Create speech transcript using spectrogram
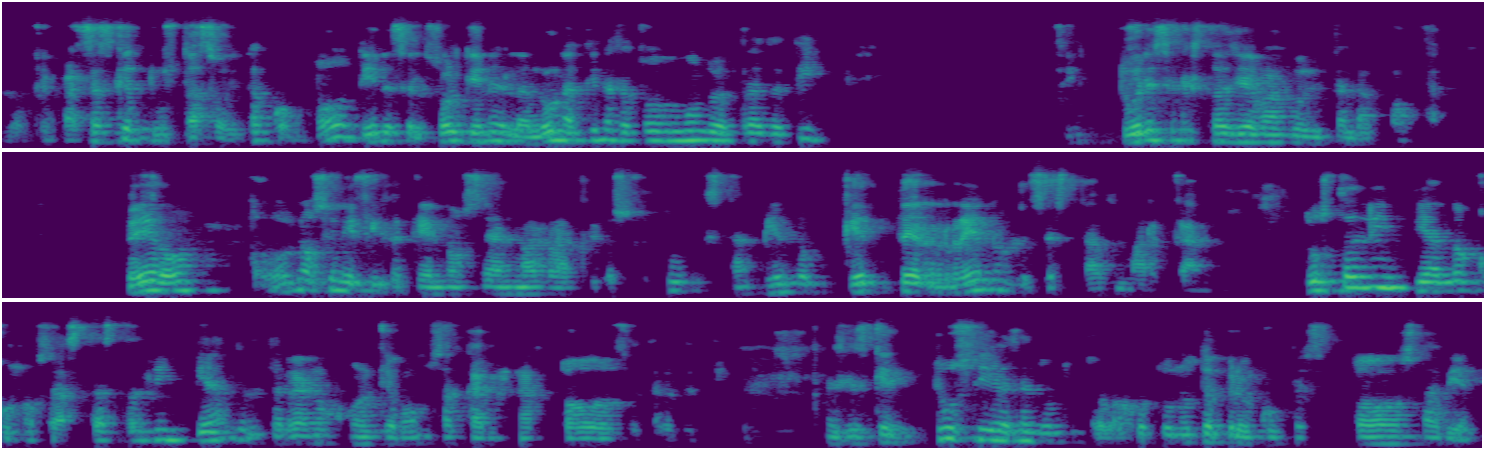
Lo que pasa es que tú estás ahorita con todo. Tienes el sol, tienes la luna, tienes a todo el mundo detrás de ti. Tú eres el que estás llevando ahorita la pauta pero todo no significa que no sean más rápidos que tú. Están viendo qué terreno les estás marcando. Tú estás limpiando con los hasta estás limpiando el terreno con el que vamos a caminar todos detrás de ti. Así es que tú sigues haciendo tu trabajo, tú no te preocupes, todo está bien.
